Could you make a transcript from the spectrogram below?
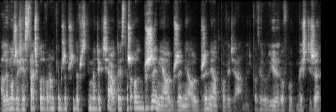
ale może się stać pod warunkiem, że przede wszystkim będzie chciał. To jest też olbrzymia, olbrzymia, olbrzymia odpowiedzialność, bo wielu liderów myśli, że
